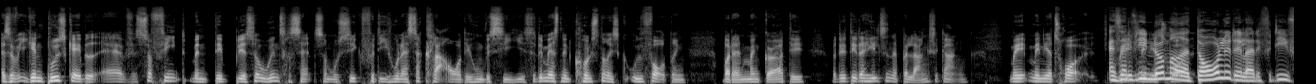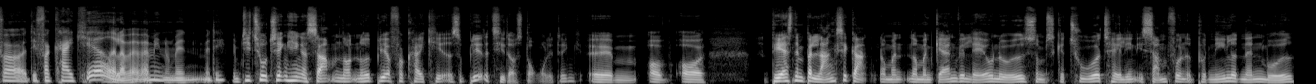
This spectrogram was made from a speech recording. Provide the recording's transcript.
altså igen, budskabet er så fint, men det bliver så uinteressant som musik, fordi hun er så klar over det, hun vil sige. Så det er mere sådan en kunstnerisk udfordring, hvordan man gør det. Og det er det, der hele tiden er balancegangen. Men, men jeg tror... Altså er det fordi men nummeret tror, er dårligt, eller er det fordi for, det er for karikeret, eller hvad, hvad mener du med, med det? Jamen, de to ting hænger sammen. Når noget bliver for karikeret, så bliver det tit også dårligt. Ikke? Øhm, og, og det er sådan en balancegang, når man, når man gerne vil lave noget, som skal ture tale ind i samfundet på den ene eller den anden måde,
